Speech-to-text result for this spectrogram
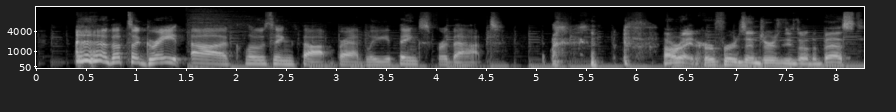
That's a great uh, closing thought, Bradley. Thanks for that. All right, Herefords and jerseys are the best.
